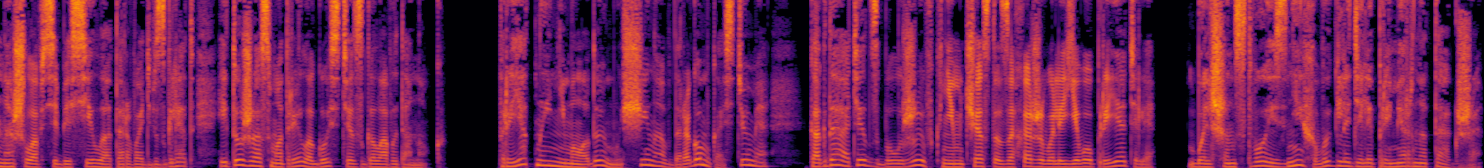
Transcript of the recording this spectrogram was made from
Нашла в себе силы оторвать взгляд и тоже осмотрела гостя с головы до ног. Приятный немолодой мужчина в дорогом костюме. Когда отец был жив, к ним часто захаживали его приятели. Большинство из них выглядели примерно так же,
